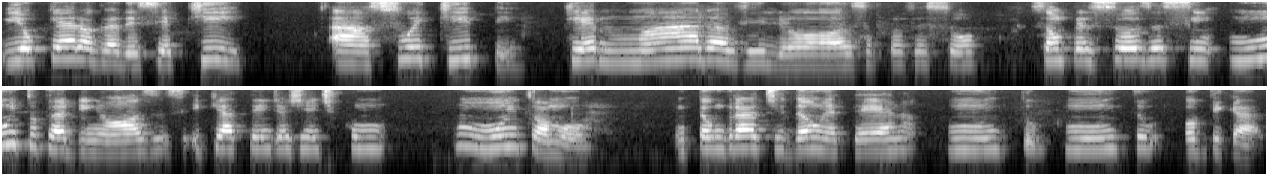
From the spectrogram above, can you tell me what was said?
e eu quero agradecer aqui a sua equipe, que é maravilhosa, professor. São pessoas assim muito carinhosas e que atendem a gente com, com muito amor. Então, gratidão eterna, muito, muito obrigada.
